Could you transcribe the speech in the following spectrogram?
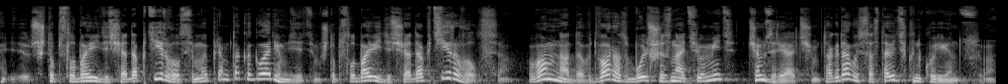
чтобы слабовидящий адаптировался, мы прям так и говорим детям, чтобы слабовидящий адаптировался, вам надо в два раза больше знать и уметь, чем зрячим. Тогда вы составите конкуренцию.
